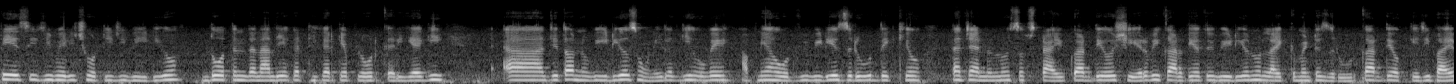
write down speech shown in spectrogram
ਤੇ ਇਹ ਸੀ ਜੀ ਮੇਰੀ ਛੋਟੀ ਜੀ ਵੀਡੀਓ ਦੋ ਤਿੰਨ ਦਿਨਾਂ ਦੀ ਇਕੱਠੀ ਕਰਕੇ ਅਪਲੋਡ ਕਰੀ ਹੈਗੀ। ਜੇ ਤੁਹਾਨੂੰ ਵੀਡੀਓ ਸੋਹਣੀ ਲੱਗੀ ਹੋਵੇ, ਆਪਣੀਆਂ ਹੋਰ ਵੀ ਵੀਡੀਓ ਜ਼ਰੂਰ ਦੇਖਿਓ, ਤਾਂ ਚੈਨਲ ਨੂੰ ਸਬਸਕ੍ਰਾਈਬ ਕਰ ਦਿਓ ਸ਼ੇਅਰ ਵੀ ਕਰ ਦਿਓ ਤੇ ਵੀਡੀਓ ਨੂੰ ਲਾਈਕ ਕਮੈਂਟ ਜ਼ਰੂਰ ਕਰ ਦਿਓ। ਓਕੇ ਜੀ ਬਾਏ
